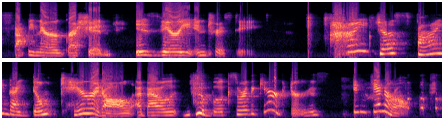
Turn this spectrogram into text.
stopping their aggression is very interesting. I just find I don't care at all about the books or the characters in general.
